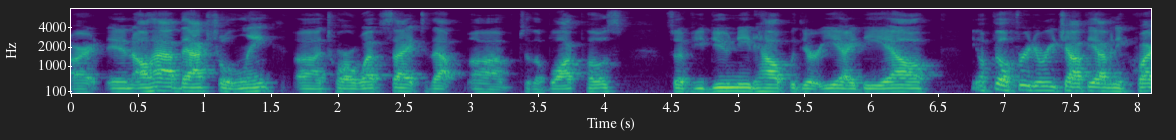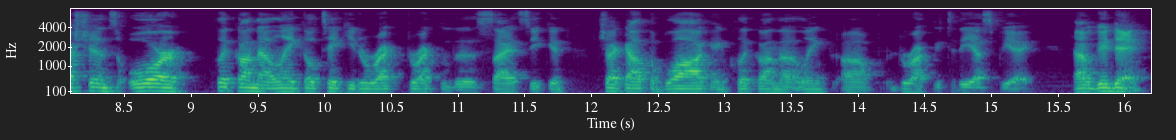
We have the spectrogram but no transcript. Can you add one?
All right, and I'll have the actual link uh, to our website to that uh, to the blog post. So if you do need help with your EIDL, you know, feel free to reach out if you have any questions or click on that link. It'll take you direct directly to the site, so you can check out the blog and click on that link uh, directly to the SBA. Have a good day.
